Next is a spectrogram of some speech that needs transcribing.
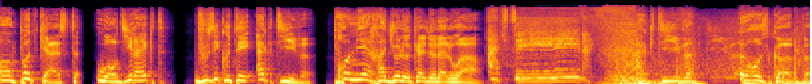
En podcast ou en direct, vous écoutez Active, première radio locale de la Loire. Active. Active, Horoscope.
